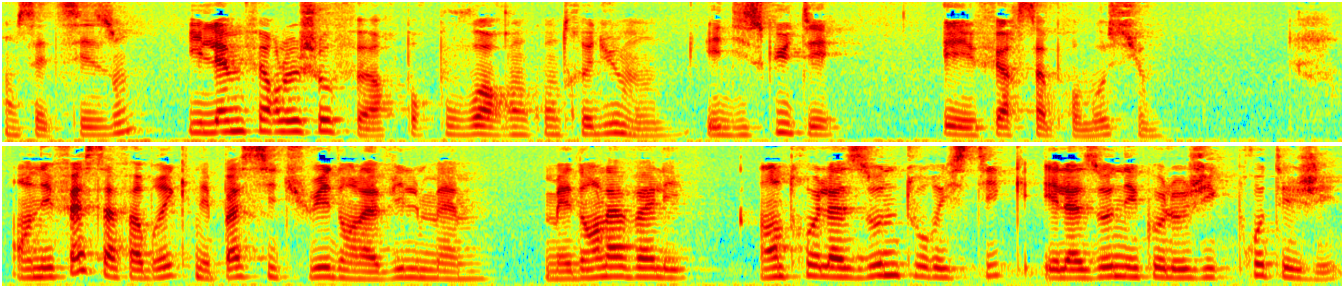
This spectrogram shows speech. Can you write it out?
En cette saison, il aime faire le chauffeur pour pouvoir rencontrer du monde et discuter et faire sa promotion. En effet, sa fabrique n'est pas située dans la ville même, mais dans la vallée, entre la zone touristique et la zone écologique protégée,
